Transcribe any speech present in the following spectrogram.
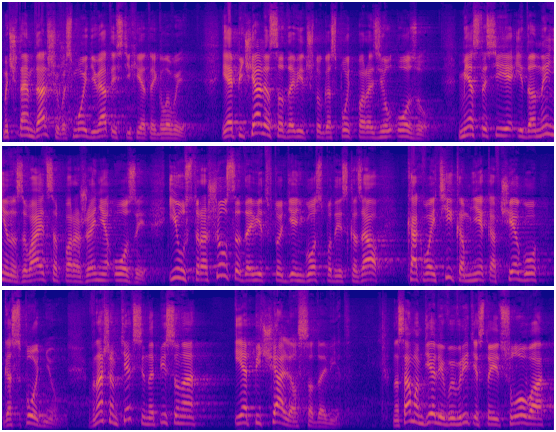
Мы читаем дальше, 8 и 9 стихи этой главы. «И опечалился Давид, что Господь поразил Озу, Место сие и до ныне называется поражение Озы. И устрашился Давид в тот день Господа и сказал, как войти ко мне ковчегу Господню. В нашем тексте написано «и опечалился Давид». На самом деле в иврите стоит слово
